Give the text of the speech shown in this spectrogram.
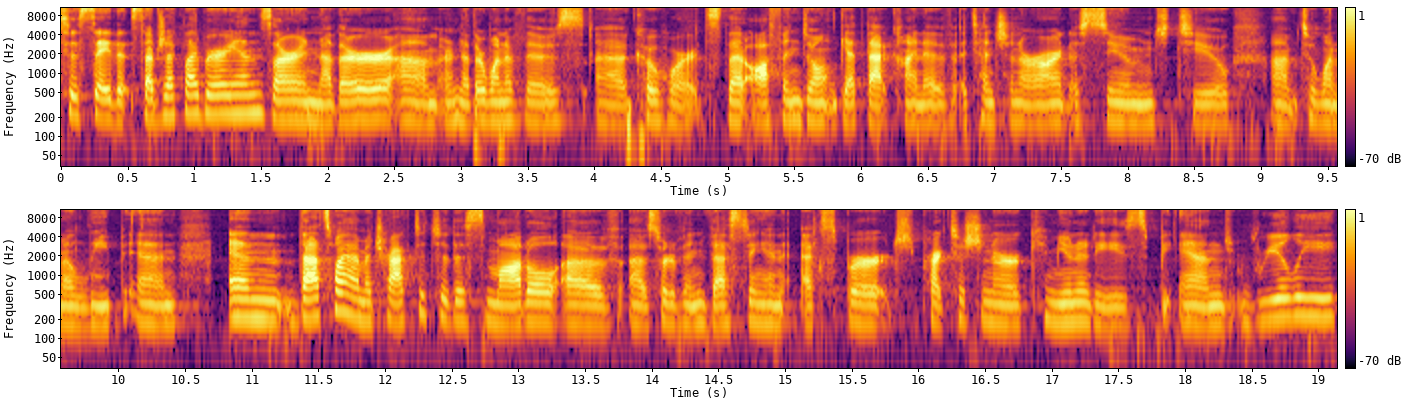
To say that subject librarians are another, um, another one of those uh, cohorts that often don't get that kind of attention or aren't assumed to, um, to want to leap in. And that's why I'm attracted to this model of uh, sort of investing in expert practitioner communities and really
